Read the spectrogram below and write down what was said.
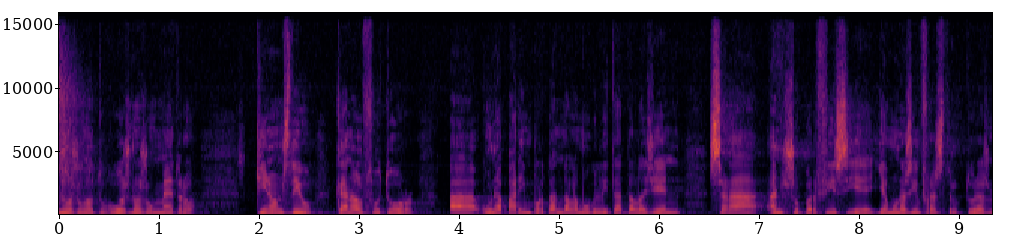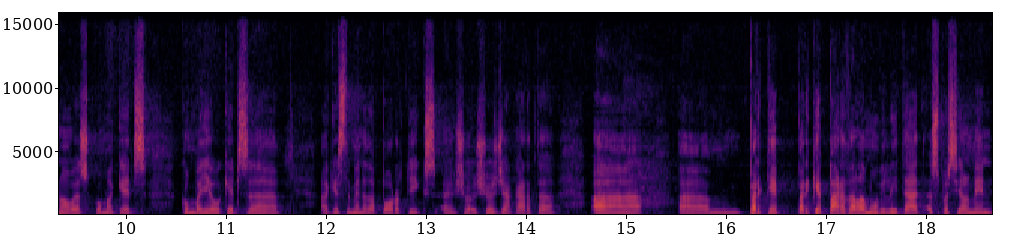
No és un autobús, no és un metro. Qui no ens diu que en el futur una part important de la mobilitat de la gent serà en superfície i amb unes infraestructures noves com aquests, com veieu, aquests, eh, aquesta mena de pòrtics, això, això és Jakarta, eh, eh, perquè, perquè part de la mobilitat, especialment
